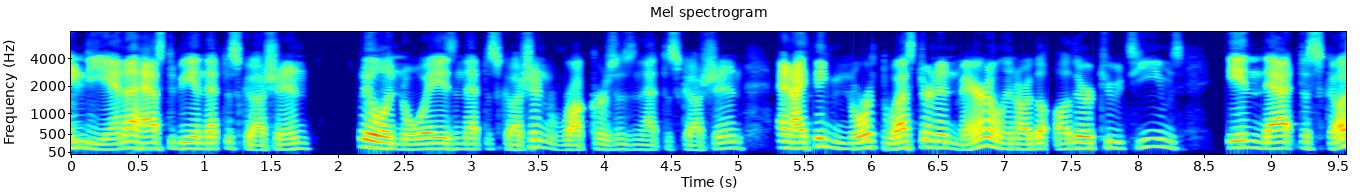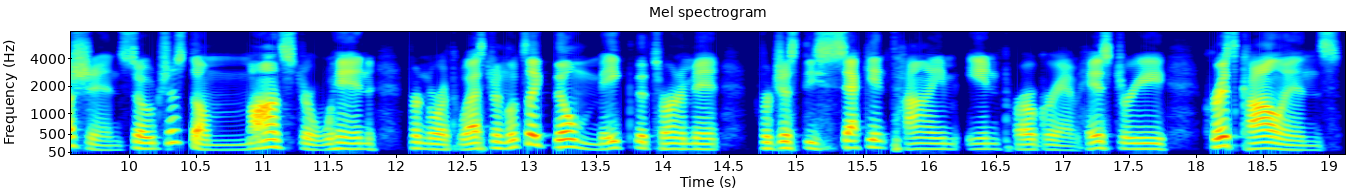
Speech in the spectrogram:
Indiana has to be in that discussion. Illinois is in that discussion. Rutgers is in that discussion. And I think Northwestern and Maryland are the other two teams in that discussion. So just a monster win for Northwestern. Looks like they'll make the tournament for just the second time in program history. Chris Collins,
